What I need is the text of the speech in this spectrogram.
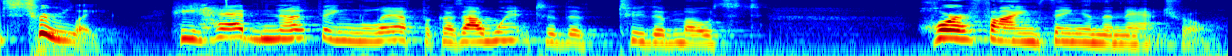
Truly. He had nothing left because I went to the, to the most horrifying thing in the natural.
